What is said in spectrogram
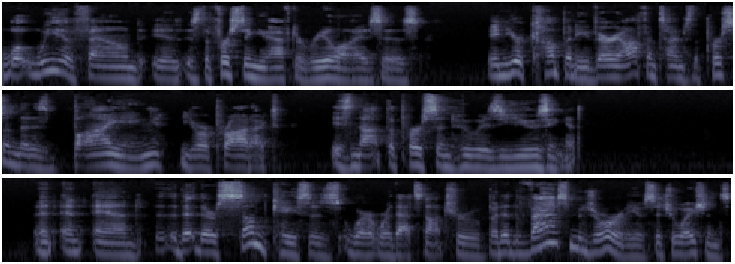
What we have found is is the first thing you have to realize is in your company, very oftentimes the person that is buying your product is not the person who is using it. And and and th- there's some cases where where that's not true, but in the vast majority of situations,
